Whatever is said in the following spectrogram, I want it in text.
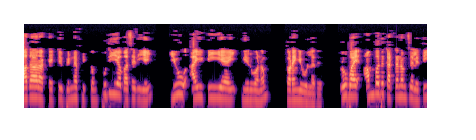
ஆதார் அட்டைக்கு விண்ணப்பிக்கும் புதிய வசதியை யுஐடிஏஐ நிறுவனம் தொடங்கியுள்ளது. ரூபாய் 50 கட்டணம் செலுத்தி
